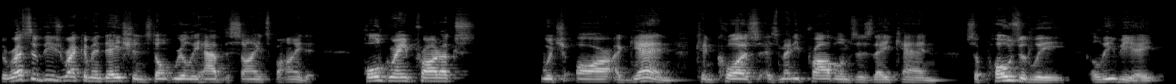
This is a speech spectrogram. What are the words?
The rest of these recommendations don't really have the science behind it. Whole grain products, which are, again, can cause as many problems as they can supposedly alleviate.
